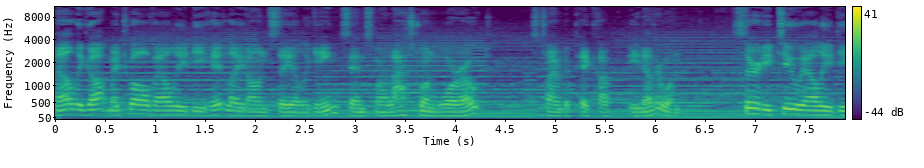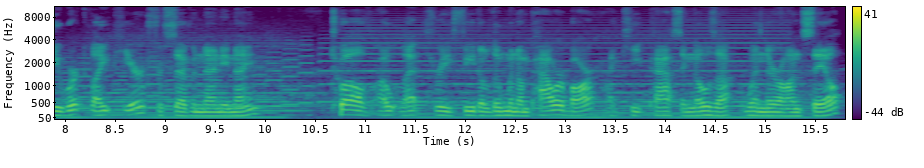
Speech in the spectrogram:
I only got my 12 LED headlight on sale again since my last one wore out. It's time to pick up another one. 32 LED work light here for $7.99. 12 outlet 3 feet aluminum power bar. I keep passing those up when they're on sale.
